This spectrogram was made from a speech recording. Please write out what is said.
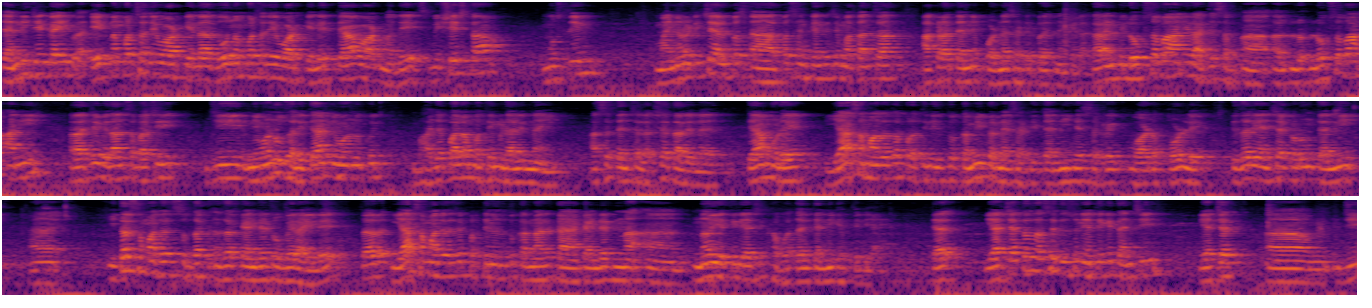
त्यांनी जे काही एक नंबरचा जे वार्ड केला दोन नंबरचा जे वार्ड केले त्या वार्डमध्ये विशेषतः मुस्लिम मायनॉरिटीचे अल्प अल्पसंख्याकांच्या मतांचा आकडा त्यांनी पडण्यासाठी प्रयत्न केला. कारण की लोकसभा आणि राज्यसभा लो- लोकसभा आणि राज्य विधानसभाची जी निवडणूक झाली त्या निवडणुकीत भाजपाला मते मिळाली नाही असं त्यांच्या लक्षात आलेलं आहे. त्यामुळे या समाजाचं प्रतिनिधित्व कमी करण्यासाठी त्यांनी हे सगळे वॉर्ड फोडले की जर यांच्याकडून त्यांनी इतर समाजाचे सुद्धा जर कॅन्डिडेट उभे राहिले तर या समाजाचे प्रतिनिधित्व करणारे कॅन्डिडेट न येतील याची खबरदारी त्यांनी घेतलेली आहे. त्या याच्यातच असे दिसून येते की त्यांची याच्यात जी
